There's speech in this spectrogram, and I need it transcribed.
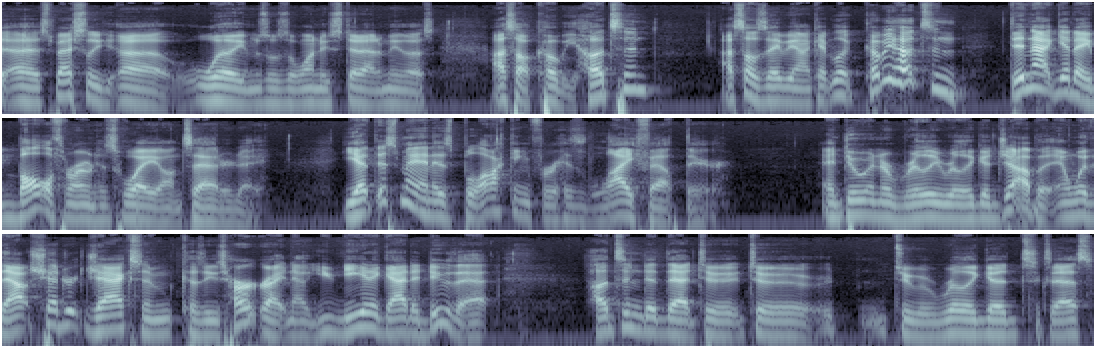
uh, especially uh, Williams was the one who stood out to me most. I saw Kobe Hudson. I saw Xavier Cape. Look, Kobe Hudson did not get a ball thrown his way on Saturday. Yet this man is blocking for his life out there and doing a really, really good job. And without Shedrick Jackson, because he's hurt right now, you need a guy to do that. Hudson did that to to to a really good success.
